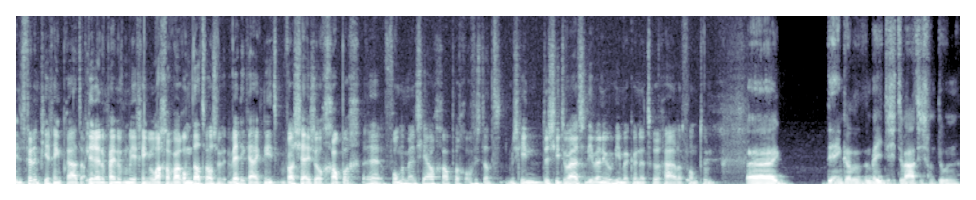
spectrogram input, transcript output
in het filmpje ging praten, iedereen op een of andere manier ging lachen. Waarom dat was, weet ik eigenlijk niet. Was jij zo grappig? Uh, vonden mensen jou grappig? Of is dat misschien de situatie die wij nu ook niet meer kunnen terughalen van toen? Uh, ik denk dat het een beetje de situatie is van toen.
